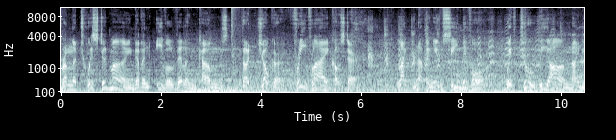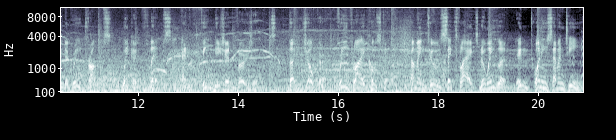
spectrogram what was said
From the twisted mind of an evil villain comes the Joker Free Fly Coaster. Like nothing you've seen before, with two beyond 90 degree drops, wicked flips, and fiendish inversions. The Joker Free Fly Coaster, coming to Six Flags New England in 2017.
